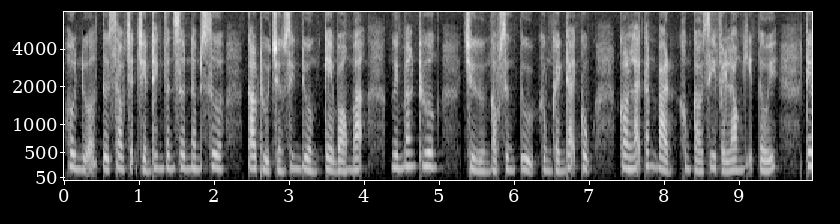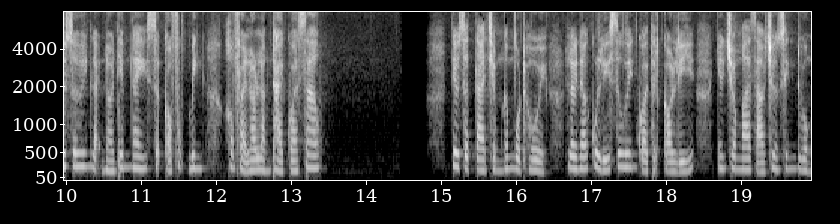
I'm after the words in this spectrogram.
Hơn nữa, từ sau trận chiến Thanh Vân Sơn năm xưa, cao thủ trường sinh đường kẻ bỏ mạng, người mang thương, trừ Ngọc Dương Tử không gánh đại cục, còn lại căn bản không có gì phải lo nghĩ tới. Tiêu sơ huynh lại nói đêm nay sợ có phục binh, không phải lo lắng thái quá sao? Tiêu giật ta trầm ngâm một hồi, lời nói của Lý Sư Huynh quả thật có lý, nhưng cho ma giáo trường sinh đường,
